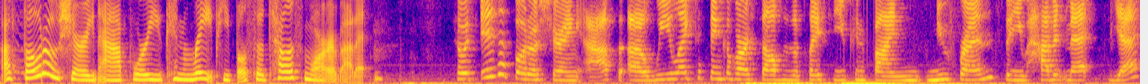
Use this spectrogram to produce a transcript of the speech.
a photo sharing app where you can rate people. So tell us more about it. So it is a photo sharing app. Uh, we like to think of ourselves as a place that you can find new friends that you haven't met yet.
